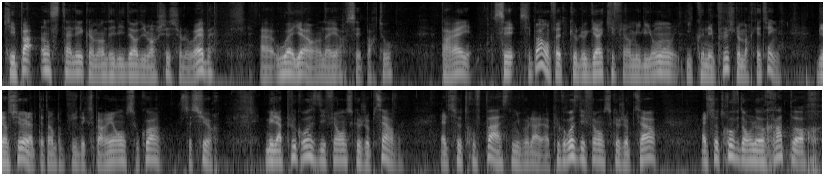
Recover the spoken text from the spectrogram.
qui n'est pas installé comme un des leaders du marché sur le web, euh, ou ailleurs, hein, d'ailleurs, c'est partout. Pareil, c'est pas en fait que le gars qui fait un million, il connaît plus le marketing. Bien sûr, il a peut-être un peu plus d'expérience ou quoi, c'est sûr. Mais la plus grosse différence que j'observe, elle ne se trouve pas à ce niveau-là. La plus grosse différence que j'observe, elle se trouve dans le rapport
